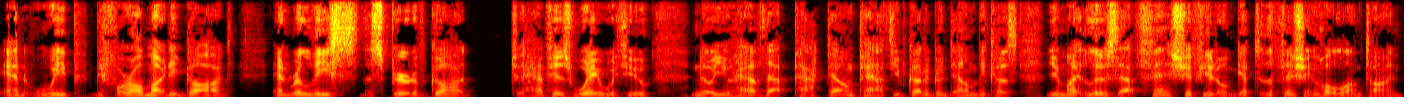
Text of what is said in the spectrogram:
and weep before Almighty God and release the Spirit of God to have his way with you. No, you have that packed down path you've got to go down because you might lose that fish if you don't get to the fishing hole on time.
